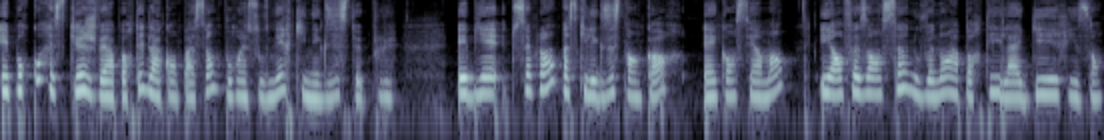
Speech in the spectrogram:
Et pourquoi est-ce que je vais apporter de la compassion pour un souvenir qui n'existe plus? Eh bien, tout simplement parce qu'il existe encore, inconsciemment, et en faisant ça, nous venons apporter la guérison.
